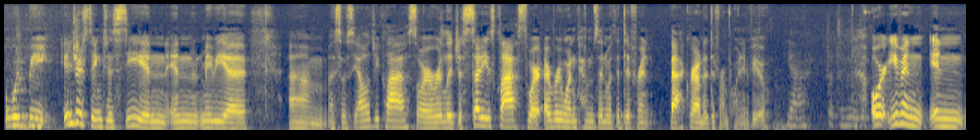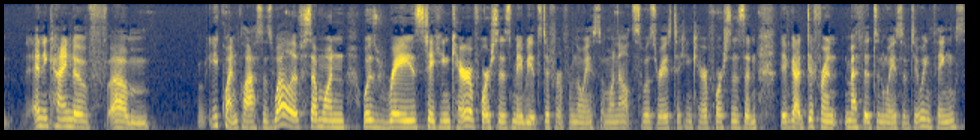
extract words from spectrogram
would be interesting to see in, in maybe a, um, a sociology class or a religious studies class where everyone comes in with a different background, a different point of view. Yeah, that's a really good Or even in any kind of um, equine class as well. If someone was raised taking care of horses, maybe it's different from the way someone else was raised taking care of horses, and they've got different methods and ways of doing things.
